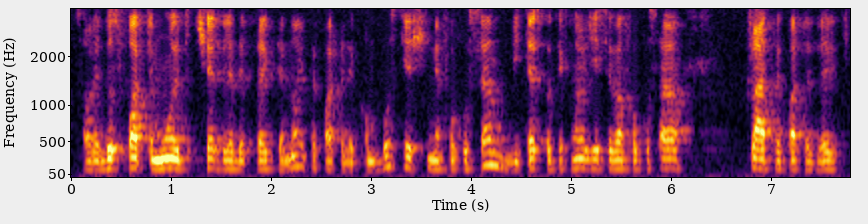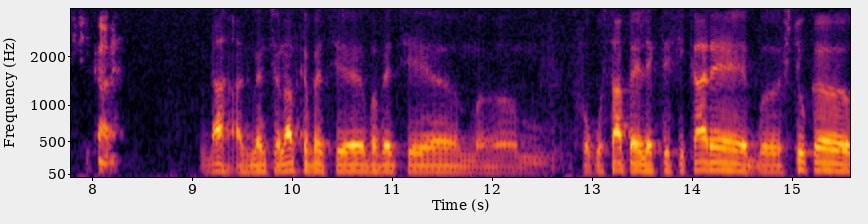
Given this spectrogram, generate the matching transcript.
S-au redus foarte mult cererile de proiecte noi pe partea de combustie și ne focusăm, Vitesco Technologies se va focusa clar pe partea de electrificare. Da, ați menționat că veți, vă veți uh, focusa pe electrificare. Știu că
